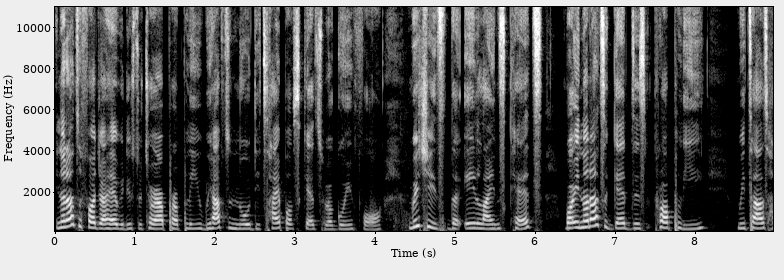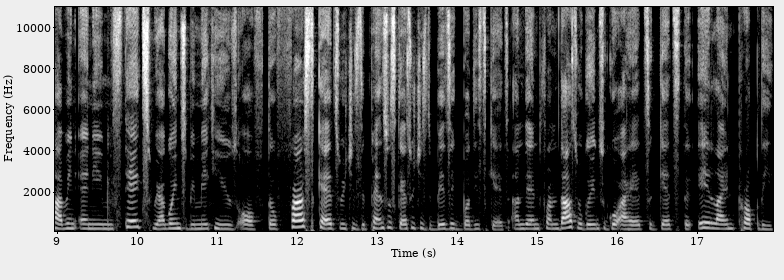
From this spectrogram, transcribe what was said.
In order to forge ahead with this tutorial properly we have to know the type of skirts we're going for which is the a-line skirt but in order to get this properly without having any mistakes we are going to be making use of the first skirt which is the pencil skirt which is the basic body skirt. And then from that we're going to go ahead to get the a line properly.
